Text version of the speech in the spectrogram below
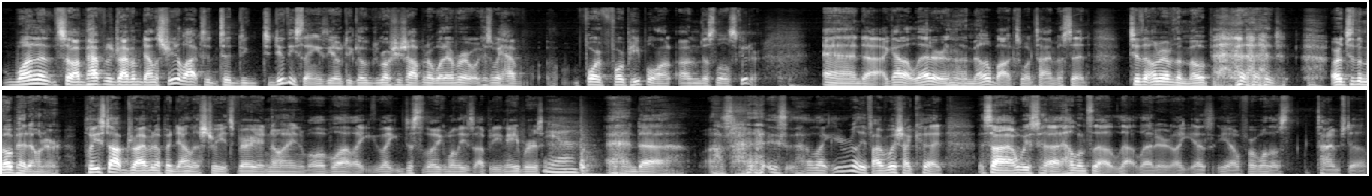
one of so I'm having to drive him down the street a lot to, to do- to do these things, you know, to go grocery shopping or whatever, because we have four four people on, on this little scooter, And uh, I got a letter in the mailbox one time that said, "To the owner of the moped, or to the moped owner, please stop driving up and down the street. It's very annoying." Blah blah blah. Like like just like one of these uppity neighbors. Yeah. And uh, I was, I was like, really, if I wish I could. So I always uh, held onto that, that letter, like as you know, for one of those times to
